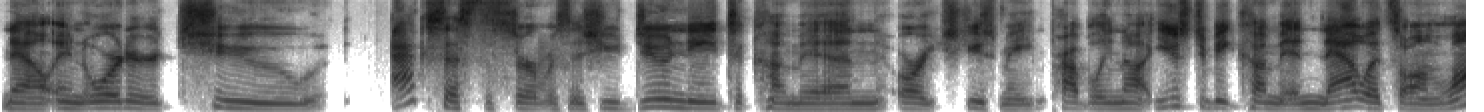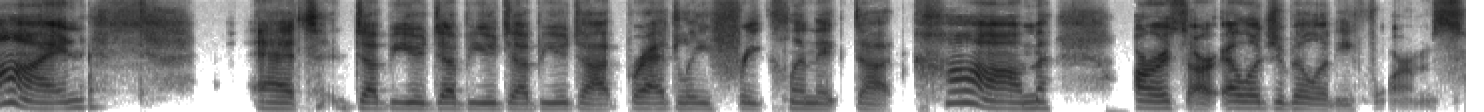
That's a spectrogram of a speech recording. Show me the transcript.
Now, in order to access the services, you do need to come in, or excuse me, probably not used to be come in, now it's online at www.bradleyfreeclinic.com are our eligibility forms.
